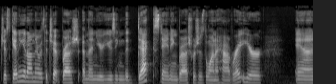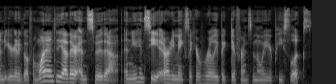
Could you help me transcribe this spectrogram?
Just getting it on there with the chip brush, and then you're using the deck staining brush, which is the one I have right here. And you're to go from one end to the other and smooth it out. And you can see it already makes like a really big difference in the way your piece looks.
